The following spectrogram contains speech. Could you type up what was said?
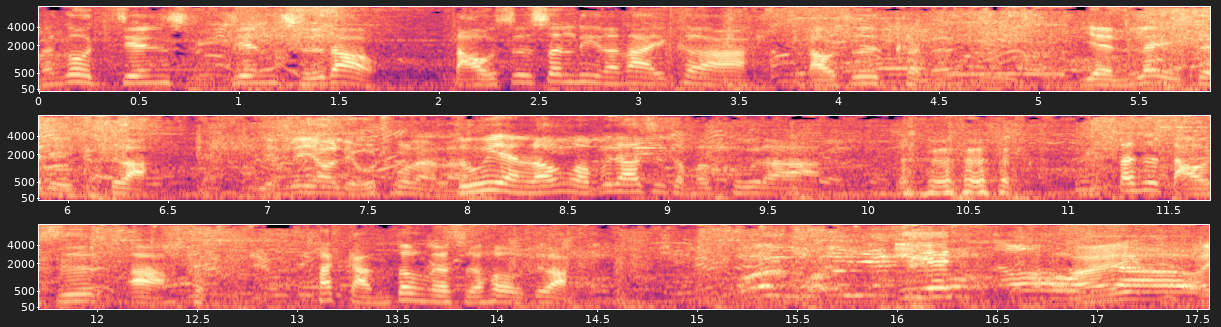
能够坚坚持到导师胜利的那一刻啊，导师可能眼泪这里是吧？眼泪要流出来了。独眼龙我不知道是怎么哭的啊，但是导师啊，他感动的时候对吧？Yes，哦哎，哎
